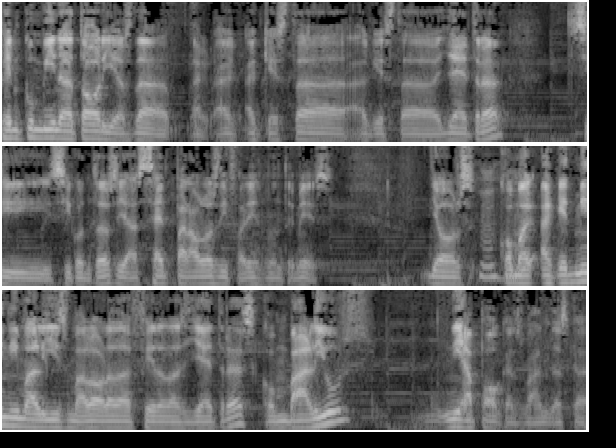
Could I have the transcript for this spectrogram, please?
fent combinatòries d'aquesta aquesta lletra, si, si comptes, hi ha set paraules diferents, no en té més. Llavors, com a, aquest minimalisme a l'hora de fer les lletres, com Valius, n'hi ha poques bandes que,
